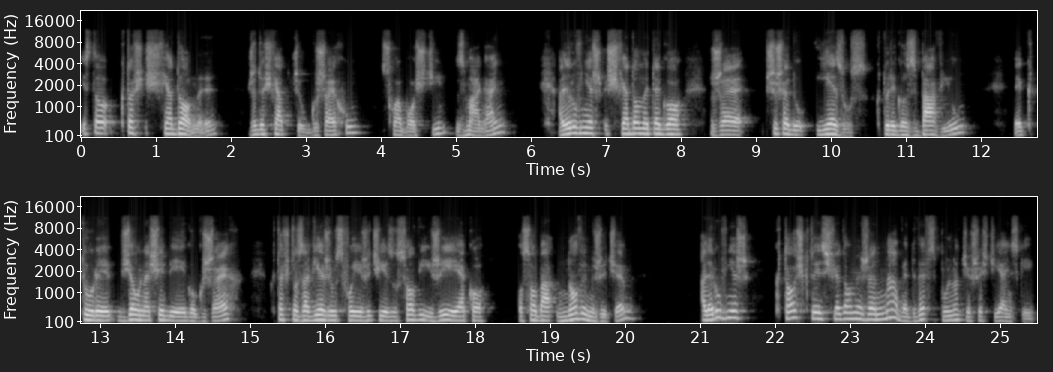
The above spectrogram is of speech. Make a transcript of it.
jest to ktoś świadomy, że doświadczył grzechu, słabości, zmagań, ale również świadomy tego, że przyszedł Jezus, który go zbawił, e, który wziął na siebie jego grzech, ktoś, kto zawierzył swoje życie Jezusowi i żyje jako osoba nowym życiem, ale również ktoś, kto jest świadomy, że nawet we wspólnocie chrześcijańskiej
